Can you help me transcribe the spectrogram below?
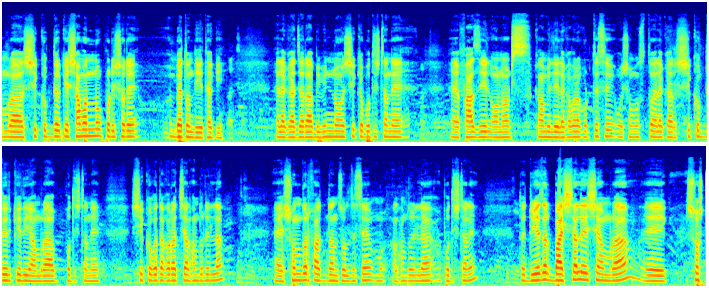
আমরা শিক্ষকদেরকে সামান্য পরিসরে বেতন দিয়ে থাকি। এলাকা যারা বিভিন্ন শিক্ষা প্রতিষ্ঠানে ফাজিল অনার্স কামিল লেখাপড়া করতেছে ওই সমস্ত এলাকার শিক্ষকদেরকে দিয়ে আমরা প্রতিষ্ঠানে শিক্ষকতা করাচ্ছি আলহামদুলিল্লাহ। সুন্দর পাঠদান চলতেছে আলহামদুলিল্লাহ প্রতিষ্ঠানে। তো দুই হাজার বাইশ সালে এসে আমরা এই ষষ্ঠ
